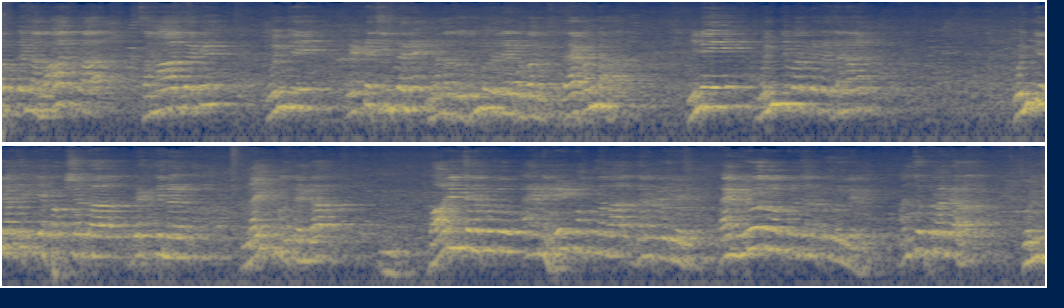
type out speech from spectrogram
ಭಕ್ತಣ್ಣ ಮಾತ್ರ ಸಮಾಜಕ್ಕೆ ಒಂಜಿ ಕೆಟ್ಟ ಚಿಂತನೆ, ನನ್ನದು ದುಮ್ಮದಲ್ಲಿ ಬರುತ್ತೆ ಯಾಕಂಡ ಇನ್ನೇ ಒಂಜಿ ವರ್ಗದ ಜನ ಒಂದು ರಾಜಕೀಯ ಪಕ್ಷದ ವ್ಯಕ್ತಿನ ಲೈಕ್ ಮಾಡ್ತೇಂಡ ಭಾರಿ ಜನಗಳು ಆಯನ ಹೇಟ್ ಮಕ್ಕಳ ಜನಗಳು ಆಯನ ವಿರೋಧ ಮಕ್ಕಳ ಜನಗಳು ಅಂಚ ಪುರಾಗ ಒಂದು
